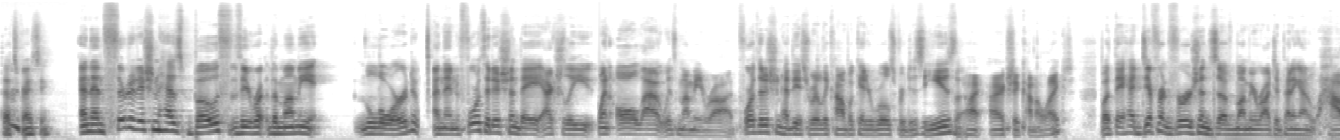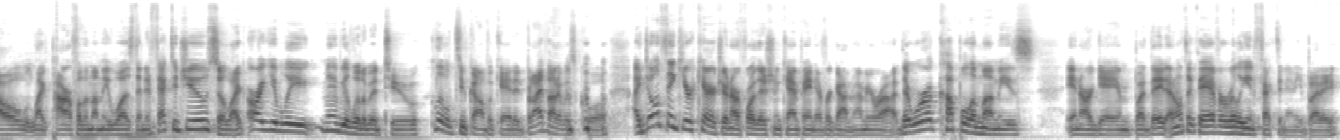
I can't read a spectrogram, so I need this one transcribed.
That's hmm. crazy. And then third edition has both the the mummy Lord. And then fourth edition, they actually went all out with Mummy Rot. Fourth edition had these really complicated rules for disease I, I actually kind of liked. But they had different versions of Mummy Rot depending on how like powerful the mummy was that infected you. So like arguably maybe a little bit too a little too complicated, but I thought it was cool. I don't think your character in our fourth edition campaign ever got Mummy Rot. There were a couple of mummies in our game, but they I don't think they ever really infected anybody.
